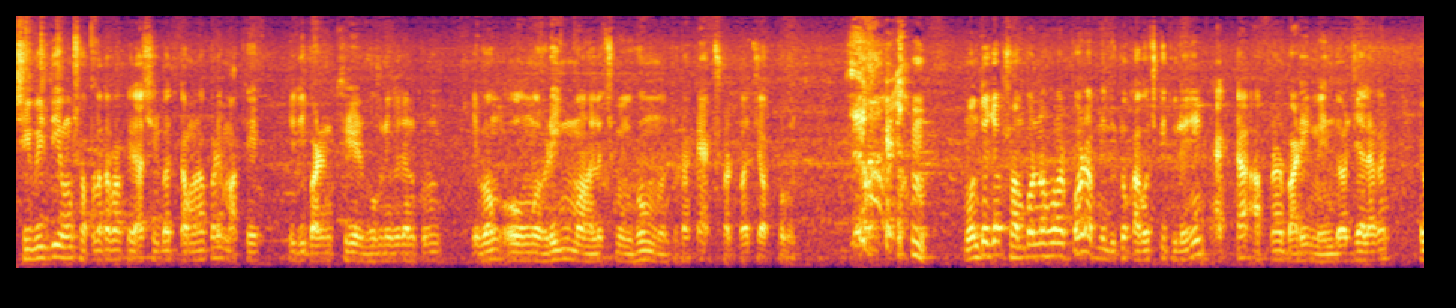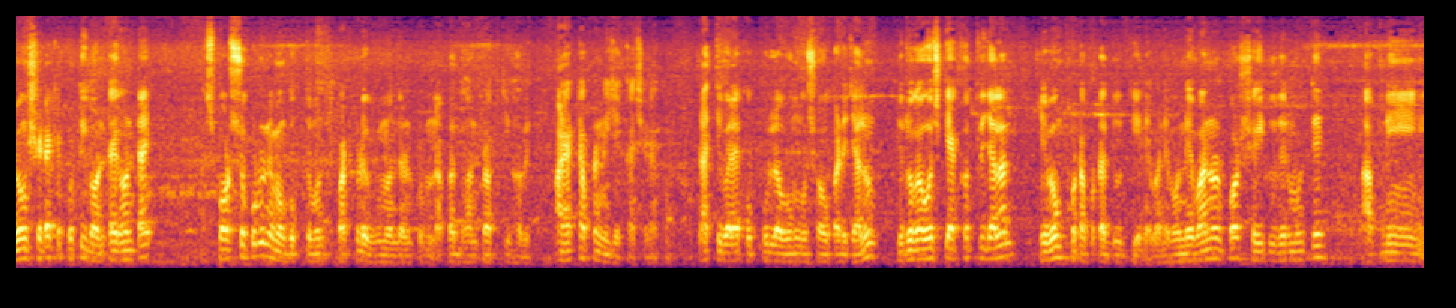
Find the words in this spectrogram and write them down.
শ্রীবৃদ্ধি এবং সফলতা প্রাপ্তির আশীর্বাদ কামনা করে মাকে যদি পারেন ক্ষীরের ভোগ নিবেদন করুন এবং ওং রিং মহালক্ষ্মী হুম মন্ত্রটাকে এক আটবার জপ করুন। মন্ত্রজপ সম্পন্ন হওয়ার পর আপনি দুটো কাগজকে তুলে নিন। একটা আপনার বাড়ির মেন দরজায় লাগান এবং সেটাকে প্রতি ঘন্টায় ঘন্টায় স্পর্শ করুন এবং গুপ্তমন্ত্র পাঠ করে অভিনন্দন করুন। আপনার ধন প্রাপ্তি হবে। আর একটা আপনার নিজের কাছে রাখুন। রাত্রিবেলায় কর্পূর লবঙ্গ সহকারে জ্বালুন। দুটো কাগজকে একত্রে জ্বালান এবং ফোটা ফোটা দুধ দিয়ে নেবেন এবং নেবানোর পর সেই দুধের মধ্যে আপনি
